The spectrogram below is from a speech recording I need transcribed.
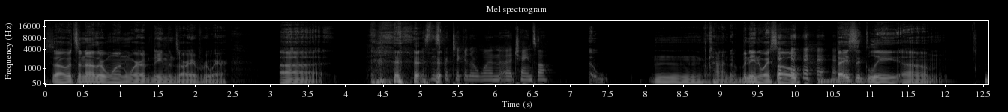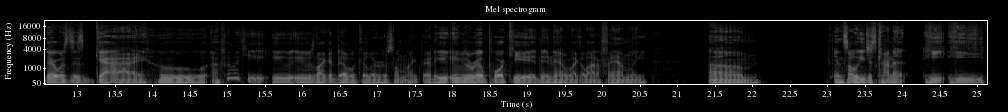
so it's another one where demons are everywhere uh Is this particular one a chainsaw? mm, kind of but anyway so basically um there was this guy who I feel like he, he he was like a devil killer or something like that. He he was a real poor kid, didn't have like a lot of family. Um and so he just kind of he he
